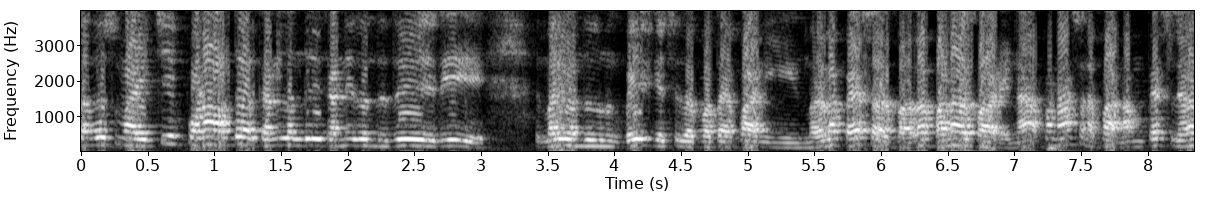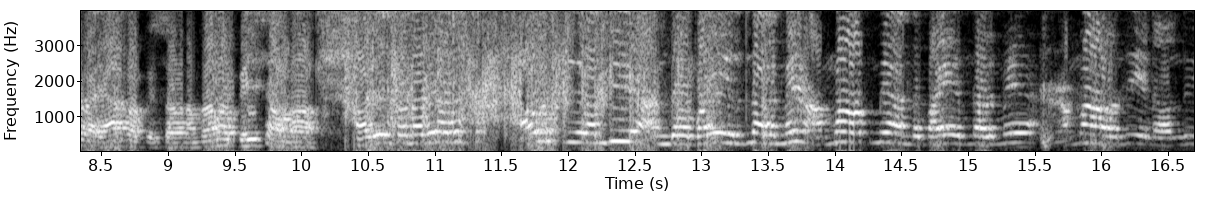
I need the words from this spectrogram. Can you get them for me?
சந்தோஷமாயிடுச்சு. போனா வந்து அவர் கண்ணுல இருந்து கண்ணீர் வந்தது. டேய் இது மாதிரி வந்து உனக்கு பெயில் கிடைச்சதை பார்த்தாப்பா நீ இது மாதிரிலாம் பேசாதப்பா அதெல்லாம் பண்ணாதப்பா அப்படின்னா அப்ப நான் சொன்னப்பா நம்ம பேசலன்னா வேற யாருப்பா பேசுவோம் நம்ம தான் பேசி ஆகணும் அப்படின்னு சொன்னாரு அவருக்கு வந்து அந்த பயம் இருந்தாலுமே அம்மாவுக்குமே அந்த பயம் இருந்தாலுமே அம்மா வந்து என்னை வந்து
